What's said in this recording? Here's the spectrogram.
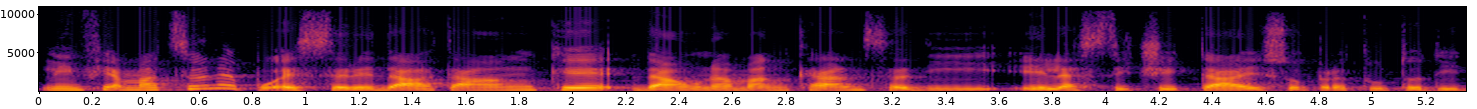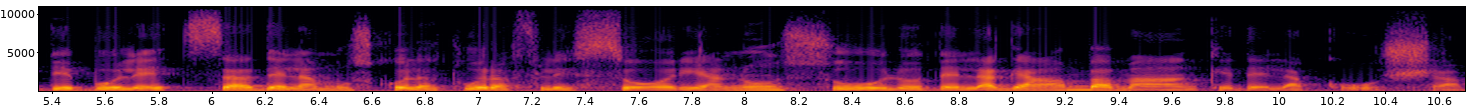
L'infiammazione può essere data anche da una mancanza di elasticità e soprattutto di debolezza della muscolatura flessoria, non solo della gamba ma anche della coscia.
